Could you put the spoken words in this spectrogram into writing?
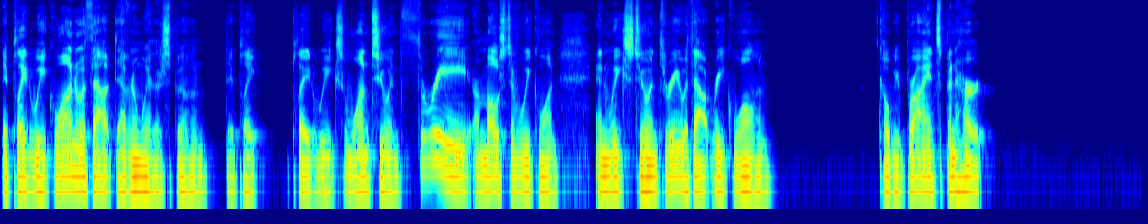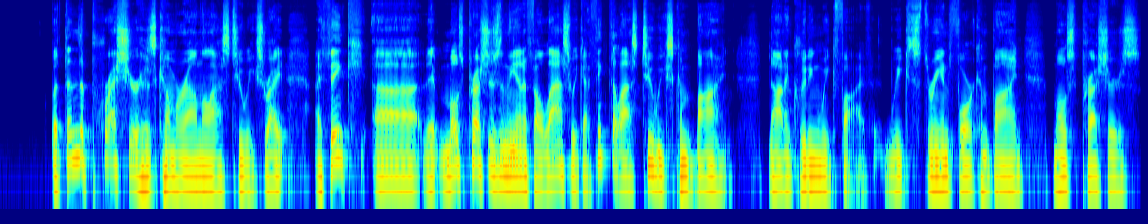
they played week one without Devon Witherspoon. They played played weeks one, two, and three, or most of week one, and weeks two and three without Riq Woolen. Coby Bryant's been hurt. But then the pressure has come around the last two weeks, right? I think uh, that most pressures in the NFL last week, I think the last two weeks combined, not including week five, weeks three and four combined, most pressures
